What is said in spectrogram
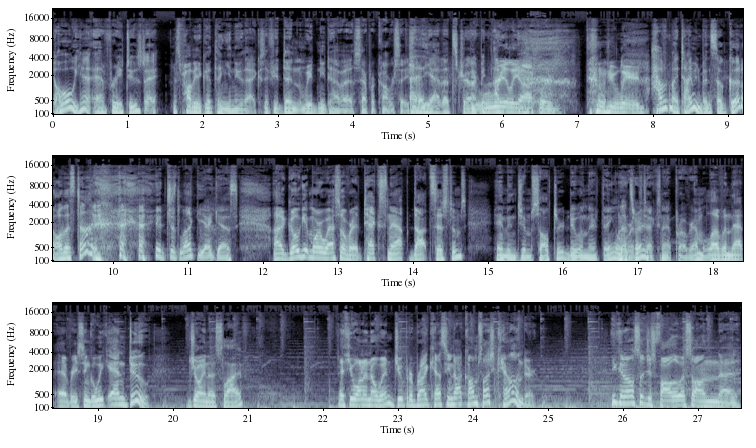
Oh yeah, every Tuesday. It's probably a good thing you knew that, because if you didn't, we'd need to have a separate conversation. Uh, yeah, that's true. I'd It'd be- be I'd- really awkward. That'd be weird. how has my timing been so good all this time? it's just lucky, I guess. Uh, go get more Wes over at techsnap.systems. Him and Jim Salter doing their thing over That's at the right. TechSnap program. Loving that every single week. And do join us live. If you want to know when, jupiterbroadcasting.com slash calendar. You can also just follow us on uh,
